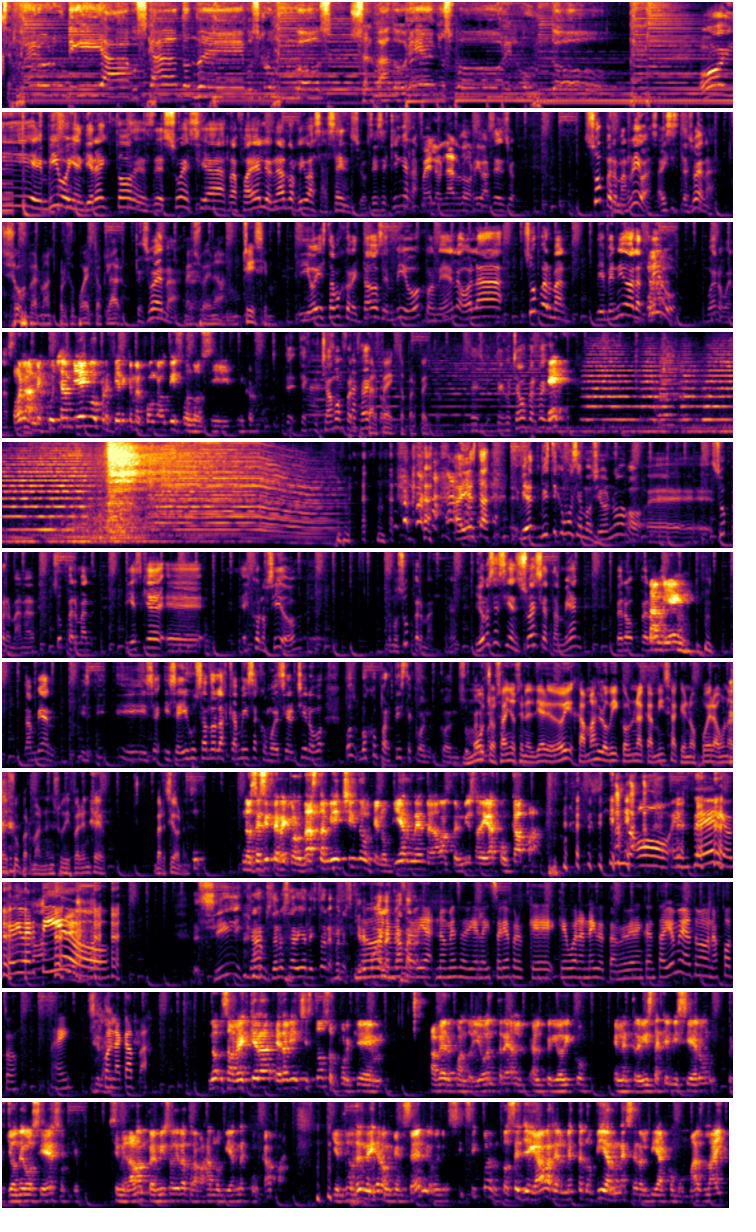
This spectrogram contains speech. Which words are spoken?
Se fueron un día buscando nuevos rumbos, salvadoreños por el mundo. Hoy en vivo y en directo desde Suecia, Rafael Leonardo Rivas Asensio. Usted dice, ¿quién es Rafael Leonardo Rivas Asensio? Superman Rivas, ahí sí te suena. Superman, por supuesto, claro. ¿Te suena? Me suena muchísimo. Y hoy estamos conectados en vivo con él. Hola, Superman. Bienvenido a la tribu. Bueno, buenas tardes. Hola, ¿me escuchan bien o prefieren que me ponga audífonos y micrófono? Te, te escuchamos perfecto. Perfecto, perfecto. Te, te escuchamos perfecto. ¿Qué? Ahí está. Mira, ¿Viste cómo se emocionó eh, Superman? eh? Superman. Y es que eh, es conocido eh, como Superman. ¿eh? Yo no sé si en Suecia también, pero... pero También. También. Y, y, y, se- y seguís usando las camisas, como decía el chino. Vos, vos, vos compartiste con, con Superman. Muchos años en el diario de hoy, jamás lo vi con una camisa que no fuera una de Superman en sus diferentes versiones. No sé si te recordás también, Chino, que los viernes me daban permiso a llegar con capa. No, en serio, qué divertido. Sí, Cam, usted no sabía la historia. Bueno, si quiere No, ponga la no me, cámara. sabía, no me sabía la historia, pero qué, qué buena anécdota. Me hubiera encantado. Yo me hubiera tomado una foto ahí, Sí, la- con la capa. No, sabes que era, era bien chistoso porque, a ver, cuando yo entré al, al periódico, en la entrevista que me hicieron, pues yo negocié eso, que si me daban permiso de ir a trabajar los viernes con capa. Y entonces me dijeron, ¿en serio? Y yo, sí, sí, pues. Entonces llegaba realmente los viernes, era el día como más light,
